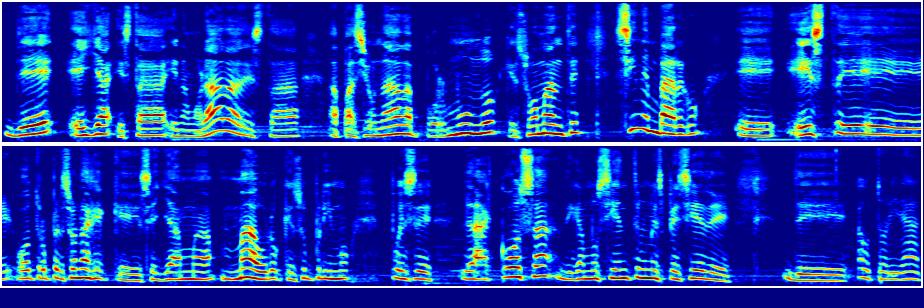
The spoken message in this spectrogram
de ella está enamorada, está apasionada por Mundo, que es su amante, sin embargo, eh, este otro personaje que se llama Mauro, que es su primo, pues eh, la cosa, digamos, siente una especie de, de autoridad,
